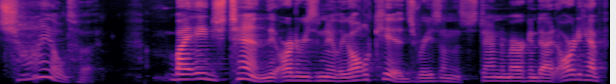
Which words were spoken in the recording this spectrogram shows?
childhood. By age 10, the arteries of nearly all kids raised on the standard American diet already have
